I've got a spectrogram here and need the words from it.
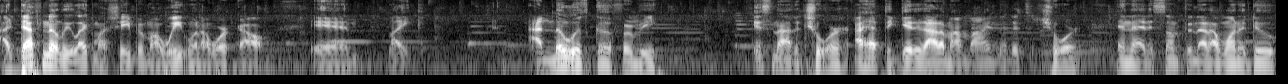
I definitely like my shape and my weight when I work out, and like I know it's good for me. It's not a chore. I have to get it out of my mind that it's a chore and that it's something that I want to do.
